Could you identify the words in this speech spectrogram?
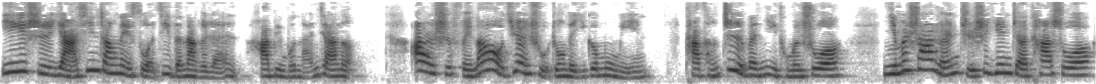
一是雅辛章内所记的那个人哈比布南加勒；二是斐拉奥眷属中的一个牧民，他曾质问逆徒们说。你们杀人只是因着他说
